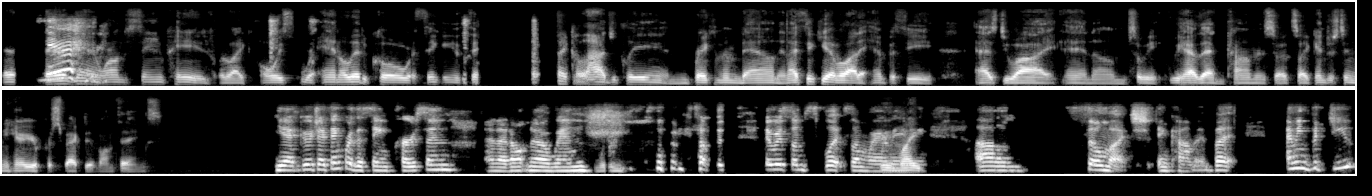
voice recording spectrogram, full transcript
there Yeah. again, we're on the same page. We're like always we're analytical, we're thinking of things psychologically and breaking them down. And I think you have a lot of empathy, as do I. And um, so we we have that in common. So it's like interesting to hear your perspective on things. Yeah, Gooch, I think we're the same person, and I don't know when something there was some split somewhere, we maybe. Um, so much in common. But I mean, but do you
